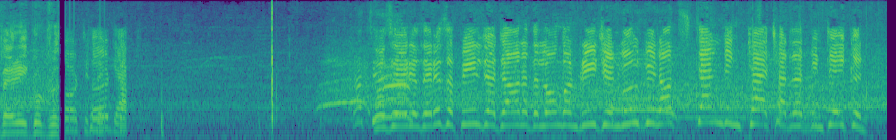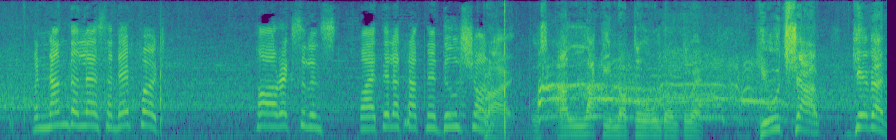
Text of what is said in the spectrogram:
very good result. Third gap. That's Those it. there is a fielder down at the long on region. Will be an outstanding catch had that been taken. But nonetheless, an effort. Par excellence by Tillakaratne Dilshan. Right. Was unlucky not to hold on to it. Huge shout given.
